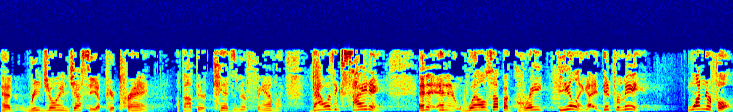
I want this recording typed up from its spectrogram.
I had Rejoy and Jesse up here praying about their kids and their family. That was exciting. And it, and it wells up a great feeling. It did for me. Wonderful.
